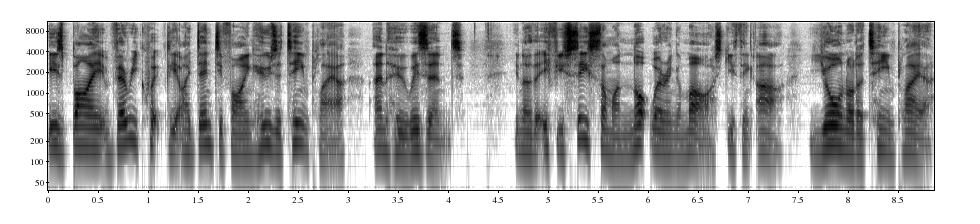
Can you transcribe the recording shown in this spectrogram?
is by very quickly identifying who's a team player and who isn't. You know, that if you see someone not wearing a mask, you think, ah, you're not a team player.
